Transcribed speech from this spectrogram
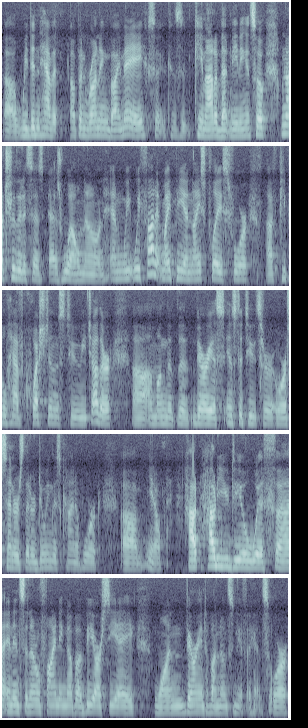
uh, we didn't have it up and running by May because so, it came out of that meeting. And so I'm not sure that it's as, as well known. And we, we thought it might be a nice place for uh, if people have questions to each other uh, among the, the various institutes or, or centers that are doing this kind of work. Um, you know, how, how do you deal with uh, an incidental finding of a BRCA1 variant of unknown significance or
